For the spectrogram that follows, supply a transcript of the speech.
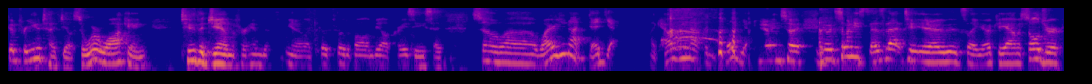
good for you, type deal. So we're walking to the gym for him to, you know, like go throw the ball and be all crazy. He said, so uh, why are you not dead yet? Like, how have you not been dead yet? You know, and so you know, when somebody says that to you know, it's like, okay, I'm a soldier.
